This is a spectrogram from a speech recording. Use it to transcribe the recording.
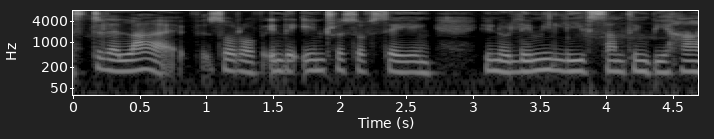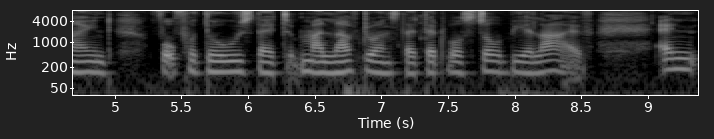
still alive, sort of in the interest of saying, you know, let me leave something behind for, for those that my loved ones that, that will still be alive. And,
